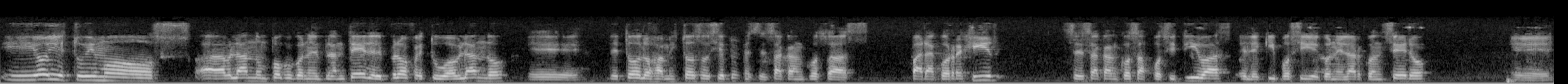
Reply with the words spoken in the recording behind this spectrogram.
Y hoy estuvimos hablando un poco con el plantel, el profe estuvo hablando, eh, de todos los amistosos siempre se sacan cosas para corregir, se sacan cosas positivas, el equipo sigue con el arco en cero, eh,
